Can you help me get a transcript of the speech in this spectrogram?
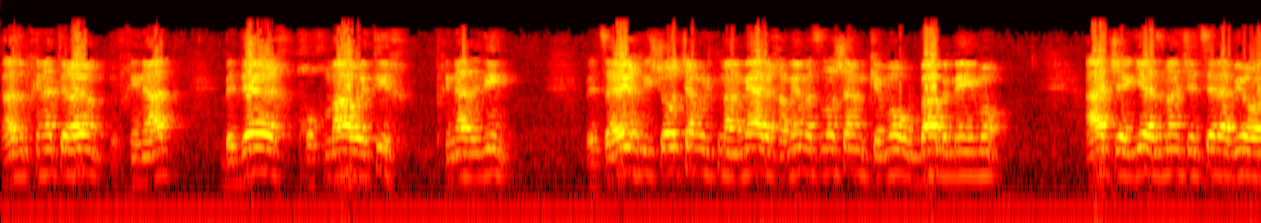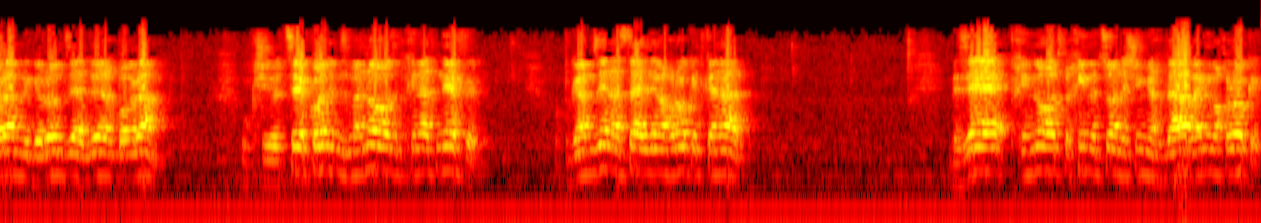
ואז הוא בחינת הריון, בבחינת בדרך חוכמה או רתיך, בחינת הדין. וצריך לשהות שם ולהתמהמה, לחמם עצמו שם כמו עובר במי אמו. עד שיגיע הזמן שיצא לאוויר העולם לגלות זה הדרך בעולם. וכשיוצא קודם זמנו זה בחינת נפל. ופגם זה נעשה על ידי מחלוקת כנ"ל. וזה בחינות וכי נצאו אנשים יחדיו, היינו מחלוקת.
